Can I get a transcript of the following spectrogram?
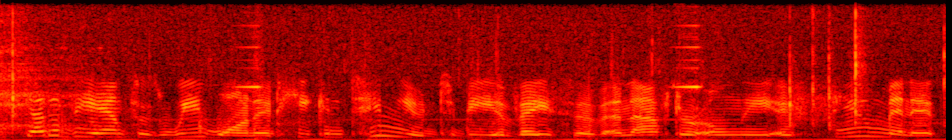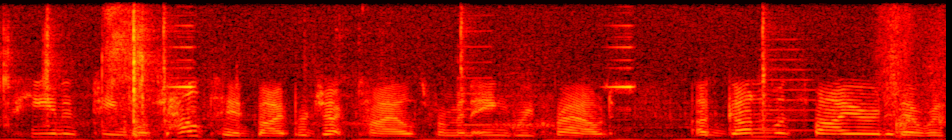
instead of the answers we wanted, he continued to be evasive, and after only a few minutes, he and his team were pelted by projectiles from an angry crowd. A gun was fired, there was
